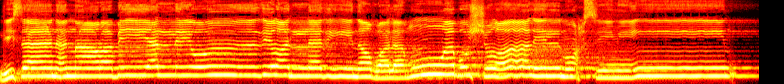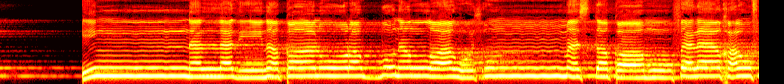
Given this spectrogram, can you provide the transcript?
لسانا عربيا لينذر الذين ظلموا وبشرى للمحسنين. إن الذين قالوا ربنا الله ثم استقاموا فلا خوف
